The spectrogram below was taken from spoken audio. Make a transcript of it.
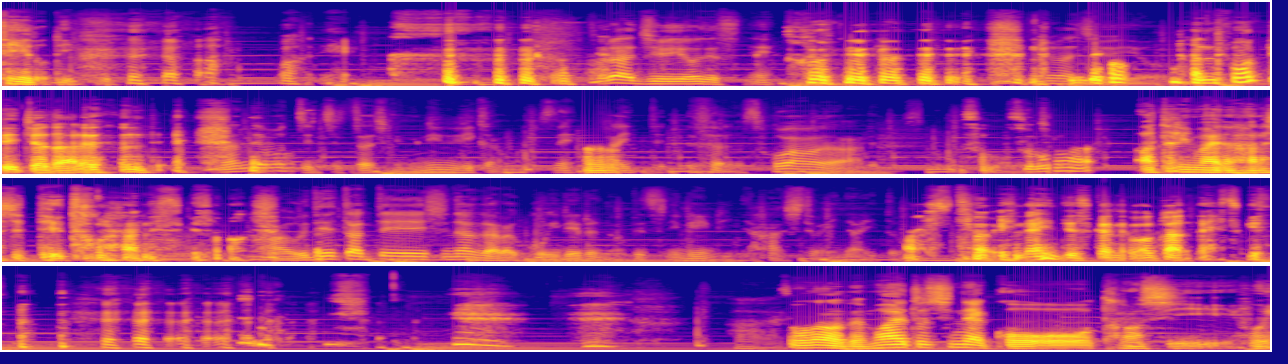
程度でいく。と。まあね。それは重要ですね。それは重要。何でもって言っちゃうとあれなんで、何でもって言って確かに倫理観はですね、うん入ってる。そそこはあれです。そ、そこは当たり前の話っていうところなんですけど、まあ、腕立てしながらこう入れるのは別に倫理に反してはいないと。まあしてはいないんですかねわかんないですけど。はい、そうなので、毎年ね、こう、楽しい雰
